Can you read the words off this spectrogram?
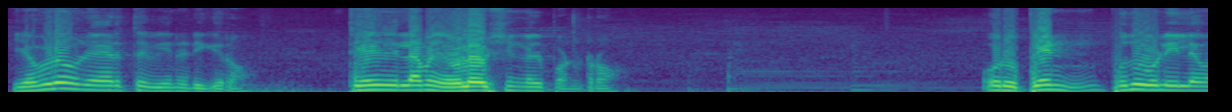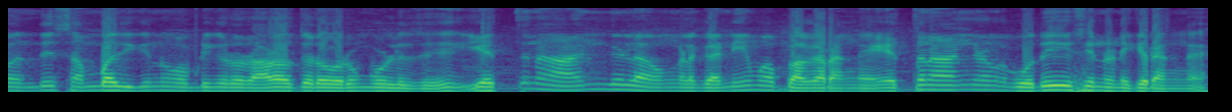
எவ்வளோ நேரத்தை வீணடிக்கிறோம்? தேவையில்லாமல் எவ்வளோ விஷயங்கள் பண்ணுறோம் ஒரு பெண் புது வழியில் வந்து சம்பாதிக்கணும் அப்படிங்கிற ஒரு ஆர்வத்தோட வரும்பொழுது எத்தனை ஆண்கள் அவங்கள கண்ணியமாக பார்க்குறாங்க? எத்தனை ஆண்கள் அவங்களுக்கு உதவி செய்யணும்னு நினைக்கிறாங்க?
